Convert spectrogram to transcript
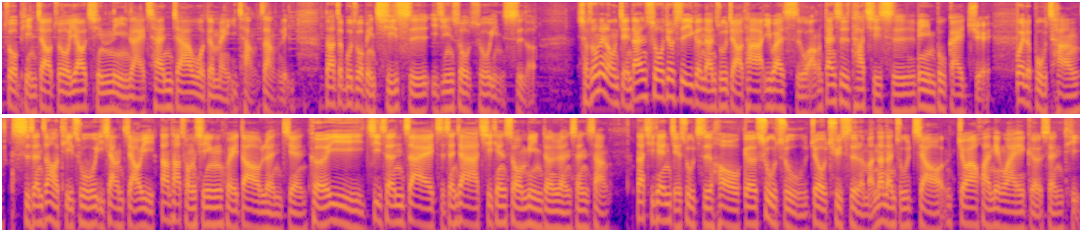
作品，叫做《邀请你来参加我的每一场葬礼》。那这部作品其实已经售出影视了。小说内容简单说，就是一个男主角他意外死亡，但是他其实命不该绝。为了补偿，死神只好提出一项交易，让他重新回到人间，可以寄生在只剩下七天寿命的人身上。那七天结束之后，这个宿主就去世了嘛，那男主角就要换另外一个身体。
